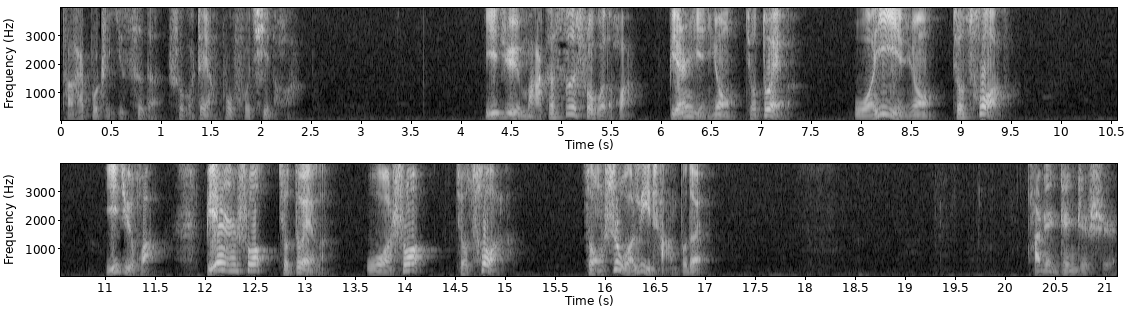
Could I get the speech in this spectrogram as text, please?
他还不止一次的说过这样不服气的话：一句马克思说过的话，别人引用就对了，我一引用就错了；一句话，别人说就对了，我说就错了，总是我立场不对。他认真之时，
